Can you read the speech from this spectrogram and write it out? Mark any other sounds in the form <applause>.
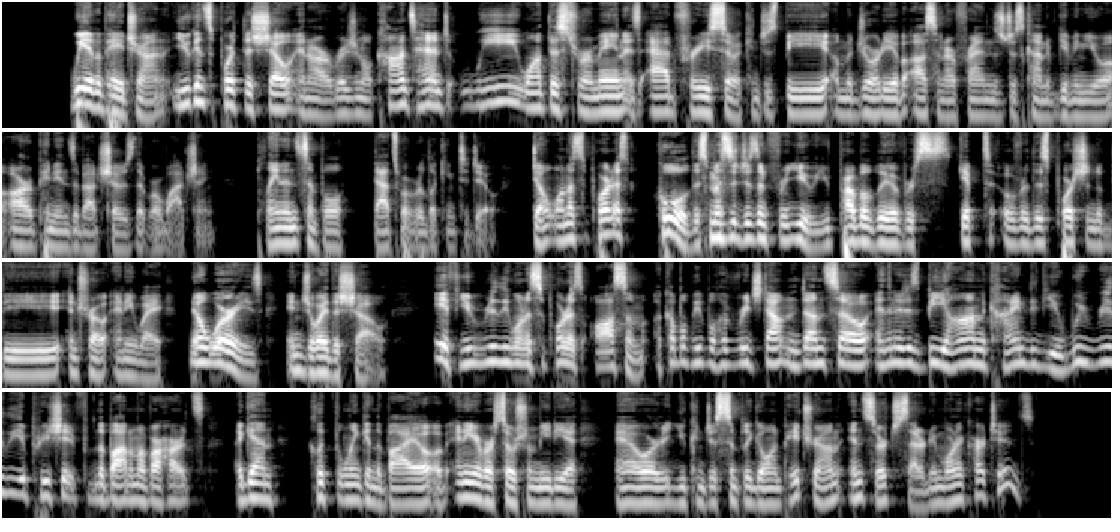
We have a Patreon. You can support this show and our original content. We want this to remain as ad free so it can just be a majority of us and our friends just kind of giving you our opinions about shows that we're watching. Plain and simple, that's what we're looking to do don't want to support us, cool. This <laughs> message isn't for you. You probably over skipped over this portion of the intro anyway. No worries. Enjoy the show. If you really want to support us, awesome. A couple people have reached out and done so, and it is beyond kind of you. We really appreciate it from the bottom of our hearts. Again, click the link in the bio of any of our social media, or you can just simply go on Patreon and search Saturday Morning Cartoons.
